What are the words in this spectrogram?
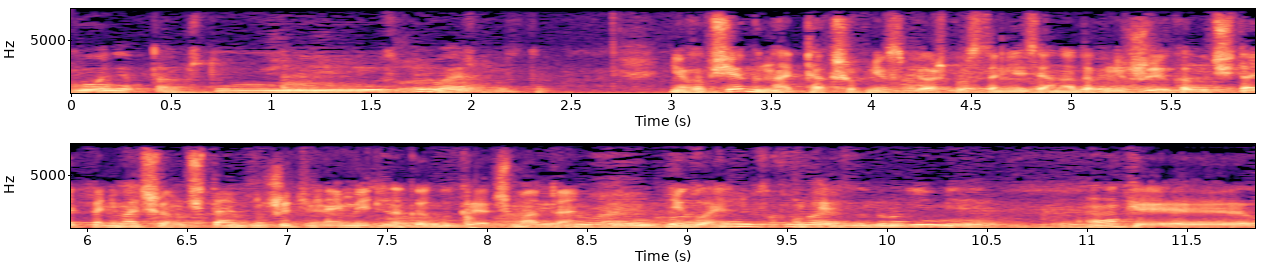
гонят так, что не, не успеваешь просто. Не, вообще гнать так, чтобы не успеваешь, просто нельзя. Надо внушить, как бы читать, понимать, что мы читаем внушительно и медленно, как бы крят шмата. Не гонит. Окей. Окей, э,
